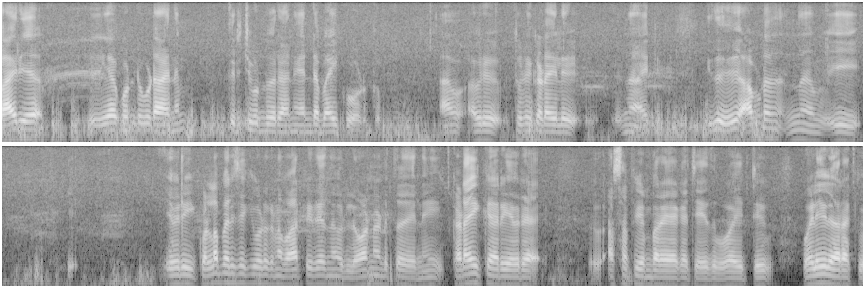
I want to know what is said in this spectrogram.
ഭാര്യയെ കൊണ്ടുവിടാനും തിരിച്ചു കൊണ്ടുവരാനും എന്റെ ബൈക്ക് കൊടുക്കും. അവർ തുണിക്കടയിൽ നിന്നായിട്ട് ഇത് അവിടെ നിന്ന് ഈ ഇവർ ഈ കൊള്ളപ്പലിശയ്ക്ക് കൊടുക്കുന്ന പാർട്ടിയിൽ നിന്ന് ഒരു ലോൺ എടുത്തതിന് കടയിൽ കയറി അവരെ അസഭ്യം പറയുകയൊക്കെ ചെയ്തു. പോയിട്ട് വെളിയിൽ ഇറക്കി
